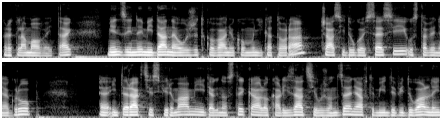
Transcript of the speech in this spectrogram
reklamowej, tak? Między innymi dane o użytkowaniu komunikatora, czas i długość sesji, ustawienia grup, e, interakcje z firmami, diagnostyka, lokalizację urządzenia, w tym indywidualny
